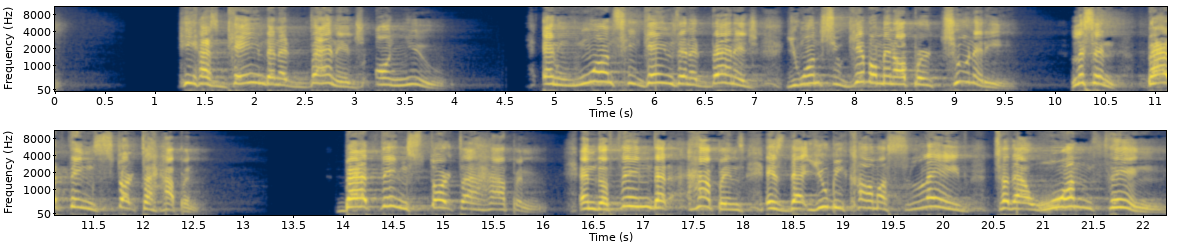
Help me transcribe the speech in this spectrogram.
He has gained an advantage on you. And once he gains an advantage, you once you give him an opportunity, listen, bad things start to happen. Bad things start to happen. And the thing that happens is that you become a slave to that one thing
